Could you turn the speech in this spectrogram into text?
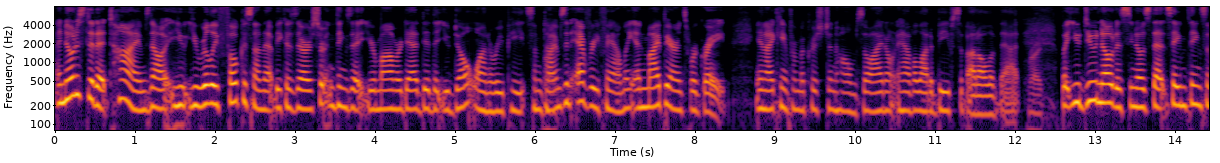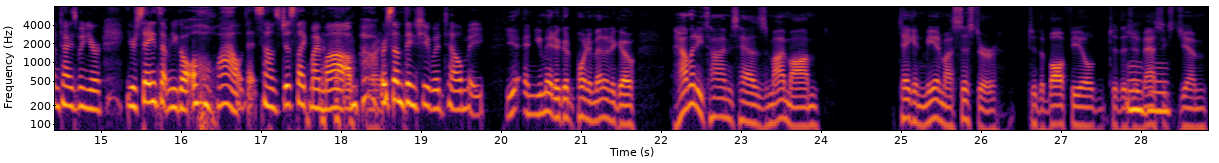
I noticed it at times. Now you, you really focus on that because there are certain things that your mom or dad did that you don't want to repeat sometimes in every family. And my parents were great. And I came from a Christian home, so I don't have a lot of beefs about all of that. Right. But you do notice, you know, it's that same thing sometimes when you're you're saying something you go, Oh wow, that sounds just like my mom Right. or something she would tell me. Yeah, and you made a good point a minute ago. How many times has my mom taken me and my sister to the ball field, to the Mhm. gymnastics gym?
